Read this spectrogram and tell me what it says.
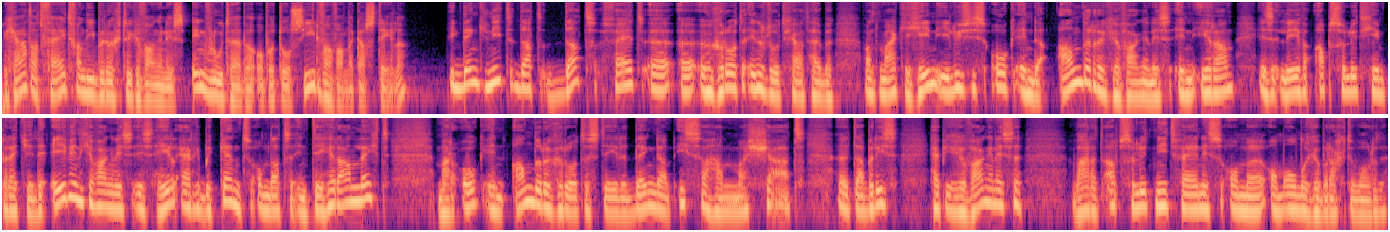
Gaat dat feit van die beruchte gevangenis invloed hebben op het dossier van Van de Kastelen? Ik denk niet dat dat feit uh, uh, een grote invloed gaat hebben. Want maak je geen illusies, ook in de andere gevangenis in Iran is het leven absoluut geen pretje. De Evin-gevangenis is heel erg bekend omdat ze in Teheran ligt, maar ook in andere grote steden. Denk dan Isfahan, Mashhad, uh, Tabriz, heb je gevangenissen waar het absoluut niet fijn is om, om ondergebracht te worden.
